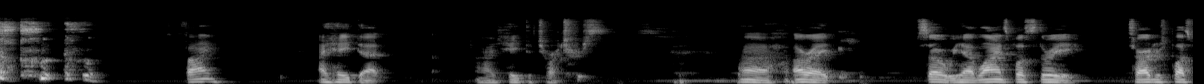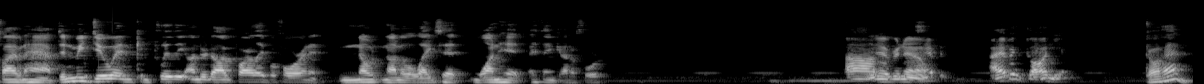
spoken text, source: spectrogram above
a half. Fine. I hate that. I hate the Chargers. Uh, all right. So we have Lions plus three, Chargers plus five and a half. Didn't we do it in completely underdog parlay before, and it no none of the legs hit? One hit, I think, out of four. Um, You never know. I haven't, I haven't gone yet. Go ahead.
